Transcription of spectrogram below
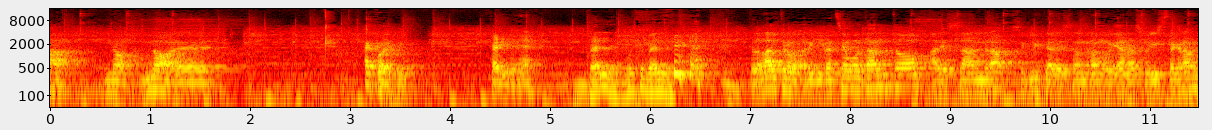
Ah, no, no, eh... Eccole qui. Carine, eh? Belle, molto belle. Tra l'altro ringraziamo tanto Alessandra, seguite Alessandra Moriana su Instagram,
